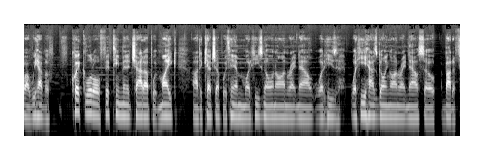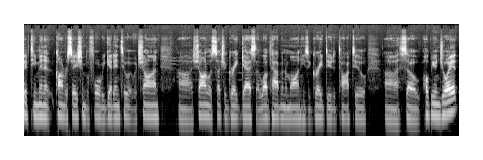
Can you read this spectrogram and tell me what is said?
uh, we have a quick little 15 minute chat up with Mike uh, to catch up with him, what he's going on right now, what he's what he has going on right now. So about a 15 minute conversation before we get into it with Sean. Uh, Sean was such a great guest. I loved having him on. He's a great dude to talk to. Uh, so hope you enjoy it.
